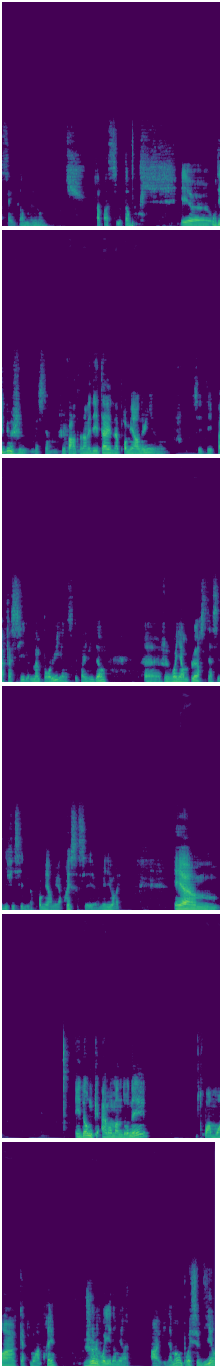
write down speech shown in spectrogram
cinq ans maintenant. Ça passe le temps. Et euh, au début, je ne vais pas rentrer dans les détails. La première nuit, euh, c'était pas facile, même pour lui, hein, c'était pas évident. Euh, je le voyais en pleurs, c'était assez difficile la première nuit. Après, ça s'est amélioré. Et, euh, et donc, à un moment donné, trois mois, quatre mois après, je le voyais dans mes rêves. Alors évidemment, on pourrait se dire,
